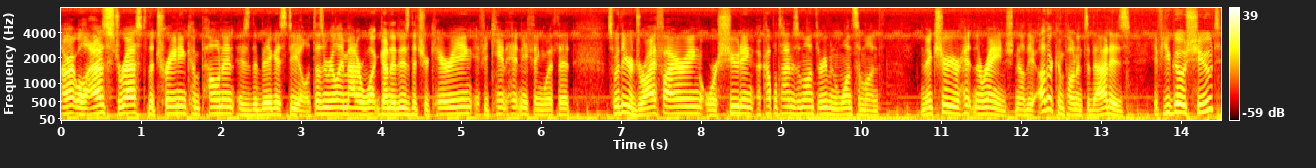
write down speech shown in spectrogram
All right, well, as stressed, the training component is the biggest deal. It doesn't really matter what gun it is that you're carrying if you can't hit anything with it. So whether you're dry firing or shooting a couple times a month or even once a month, make sure you're hitting the range. Now, the other component to that is if you go shoot,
